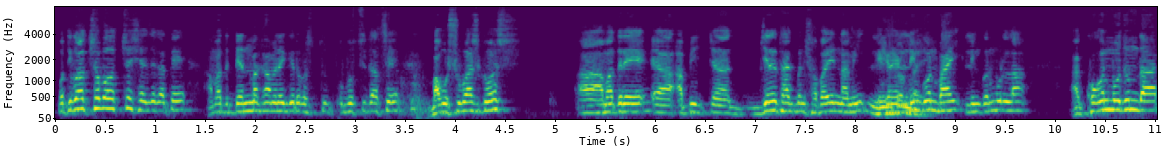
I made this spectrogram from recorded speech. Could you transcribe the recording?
প্রতিবাদ সভা হচ্ছে। সেই জায়গাতে আমাদের ডেনমার্ক আওয়ামী লীগের উপস্থিত- উপস্থিত আছে বাবু সুভাষ ঘোষ। আহ, আমাদের আহ, আপনি জেনে থাকবেন সবারই নামই। লিঙ্কন ভাই। লিঙ্কন মোল্লা খোকন মজুমদার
